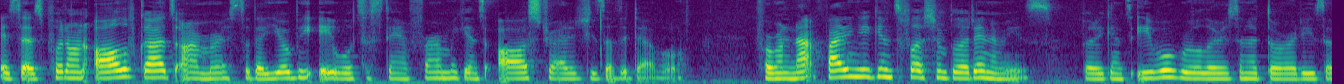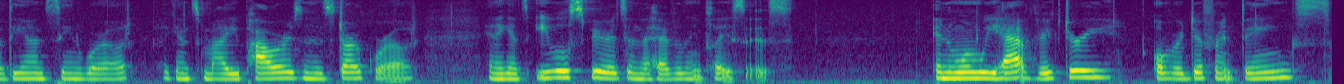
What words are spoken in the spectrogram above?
It says, Put on all of God's armor so that you'll be able to stand firm against all strategies of the devil. For we're not fighting against flesh and blood enemies, but against evil rulers and authorities of the unseen world, against mighty powers in this dark world and against evil spirits in the heavenly places. And when we have victory over different things,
